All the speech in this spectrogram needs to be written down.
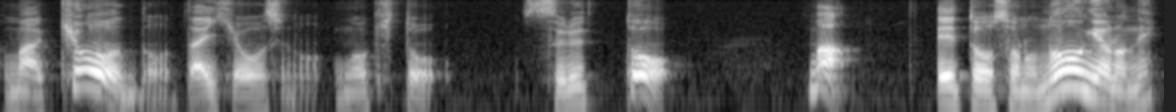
まあ今日の代表者の動きとするとまあえっ、ー、とその農業のね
